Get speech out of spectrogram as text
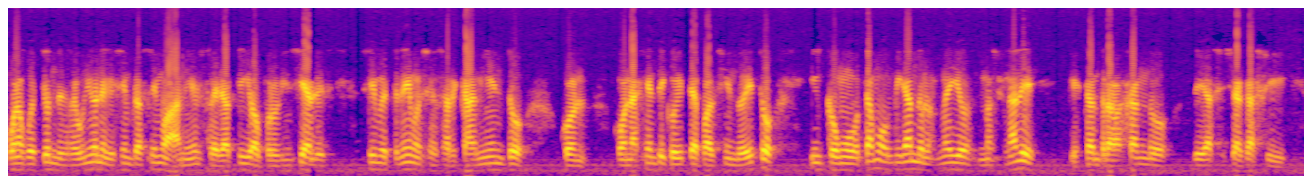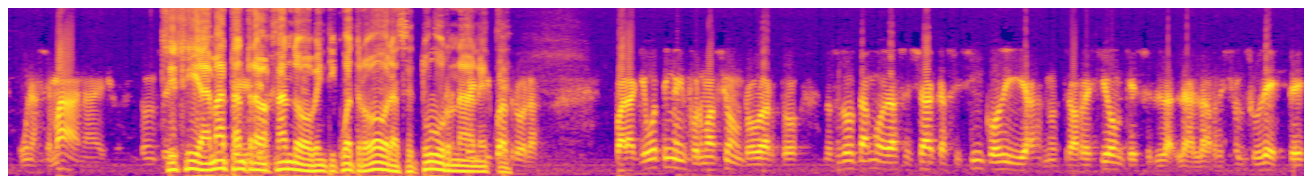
una cuestión de reuniones que siempre hacemos a nivel federativo o provinciales, siempre tenemos ese acercamiento con, con la gente que hoy está padeciendo esto, y como estamos mirando los medios nacionales que están trabajando de hace ya casi una semana ellos. sí, sí, además están eh, trabajando 24 horas, se turnan. 24 este. horas para que vos tengas información, Roberto, nosotros estamos de hace ya casi cinco días, nuestra región, que es la, región sudeste,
